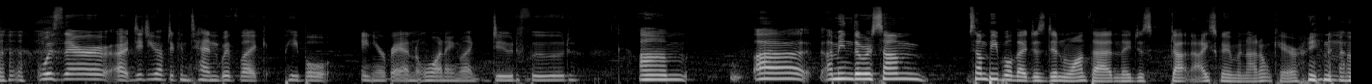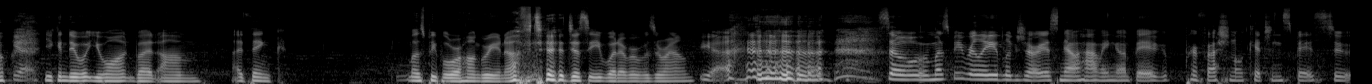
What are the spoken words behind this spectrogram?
Was there? Uh, did you have to contend with like people in your band wanting like dude food? Um, uh, I mean, there were some some people that just didn't want that, and they just got ice cream, and I don't care. You Mhm, know, yeah. you can do what you want, but um, I think most people were hungry enough to just eat whatever was around. Yeah. so it must be really luxurious now having a big professional kitchen space to.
